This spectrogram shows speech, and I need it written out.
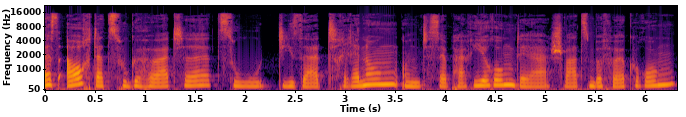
Was auch dazu gehörte, zu dieser Trennung und Separierung der schwarzen Bevölkerung,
